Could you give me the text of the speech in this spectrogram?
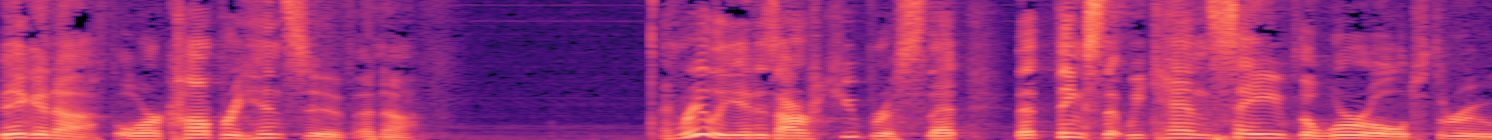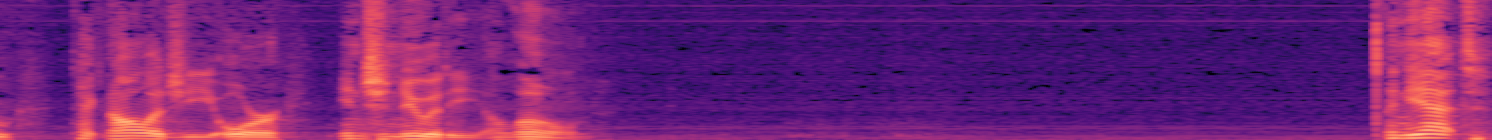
big enough or comprehensive enough. And really, it is our hubris that, that thinks that we can save the world through technology or ingenuity alone. And yet,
